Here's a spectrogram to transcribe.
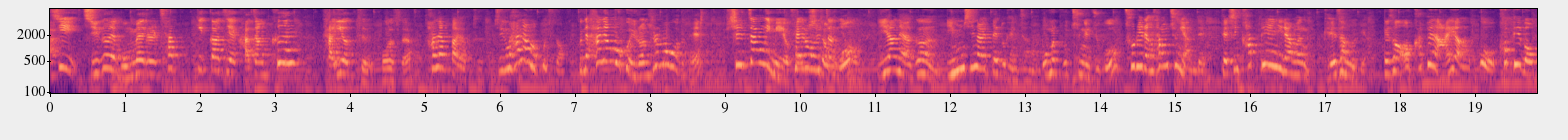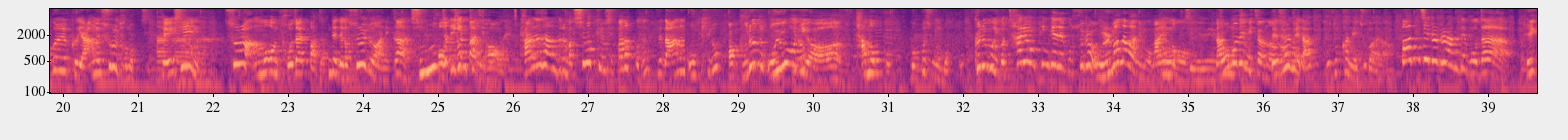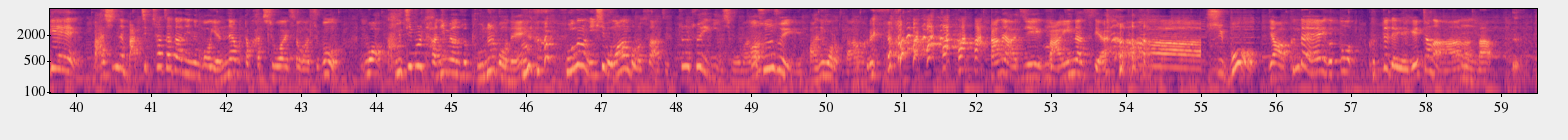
다시 지금의 몸매를 찾기까지의 가장 큰 다이어트 뭐였어요? 한약 다이어트. 지금 한약 먹고 있어. 근데 한약 먹고 이런 술 먹어도 돼? 실장님이에요. 새로운 실장님. 정보. 이 한약은 임신할 때도 괜찮아. 몸을 보충해주고 술이랑 상충이 안 돼. 대신 카페인이랑은 계산극이야. 그래서 어, 카페인 아예 안 먹고 커피 먹을 그 양을 술을 더 먹지. 아. 대신 술을 안 먹으면 더 잘 빠져. 근데 내가 술을 좋아하니까 진짜 더 되게 천천히, 빠지는 어. 거네. 다른 사람들은 막 15kg씩 빠졌거든. 근데 나는 5kg? 아 그래도 오이오리야. 다 먹고 먹고 거 먹고. 그리고 이거 촬영 핑계 대고 술을 얼마나 많이 먹어? 많이 먹지. 너무 난 재밌잖아. 내 삶에 나 고독한 애주가야. 뻔지르르 한 데보다 되게 맛있는 맛집 찾아다니는 거 옛날부터 같이 좋아했어가지고 와 그 집을 다니면서 돈을 버네. 돈은 25만 원 벌었어 아직. 순수익이 25만 원. 어, 순수익이. 많이 벌었다. 그래? 나는 아직 마이너스야. 아. 씨 뭐? 야, 근데 이거 또 그때 내가 얘기했잖아. 응. 나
